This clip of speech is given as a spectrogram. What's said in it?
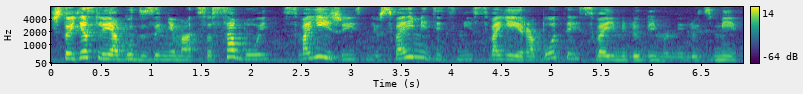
что если я буду заниматься собой, своей жизнью, своими детьми, своей работой, своими любимыми людьми,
